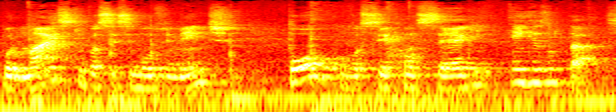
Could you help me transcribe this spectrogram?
Por mais que você se movimente, pouco você consegue em resultados.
